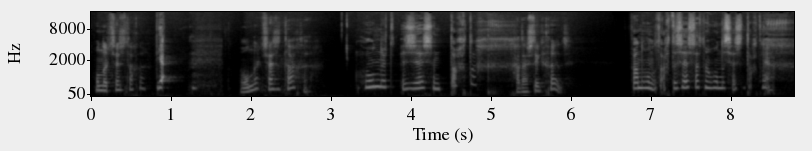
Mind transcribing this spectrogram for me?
186? Ja. 186. 186 Gaat hartstikke goed. van 168 naar 186.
